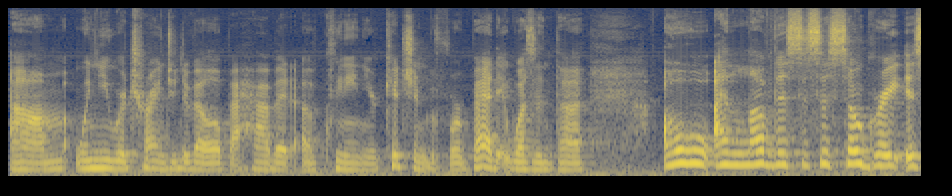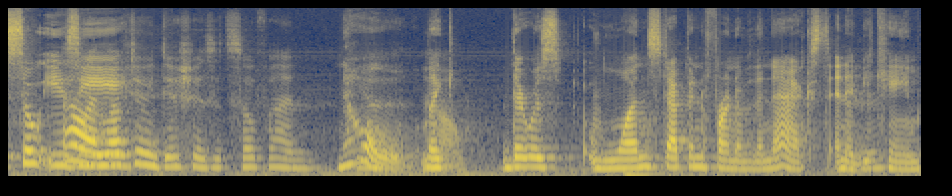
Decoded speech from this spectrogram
um, when you were trying to develop a habit of cleaning your kitchen before bed. It wasn't the, oh, I love this. This is so great. It's so easy. Oh, I love doing dishes. It's so fun. No, Yeah, like no. there was one step in front of the next, and Mm-hmm. it became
